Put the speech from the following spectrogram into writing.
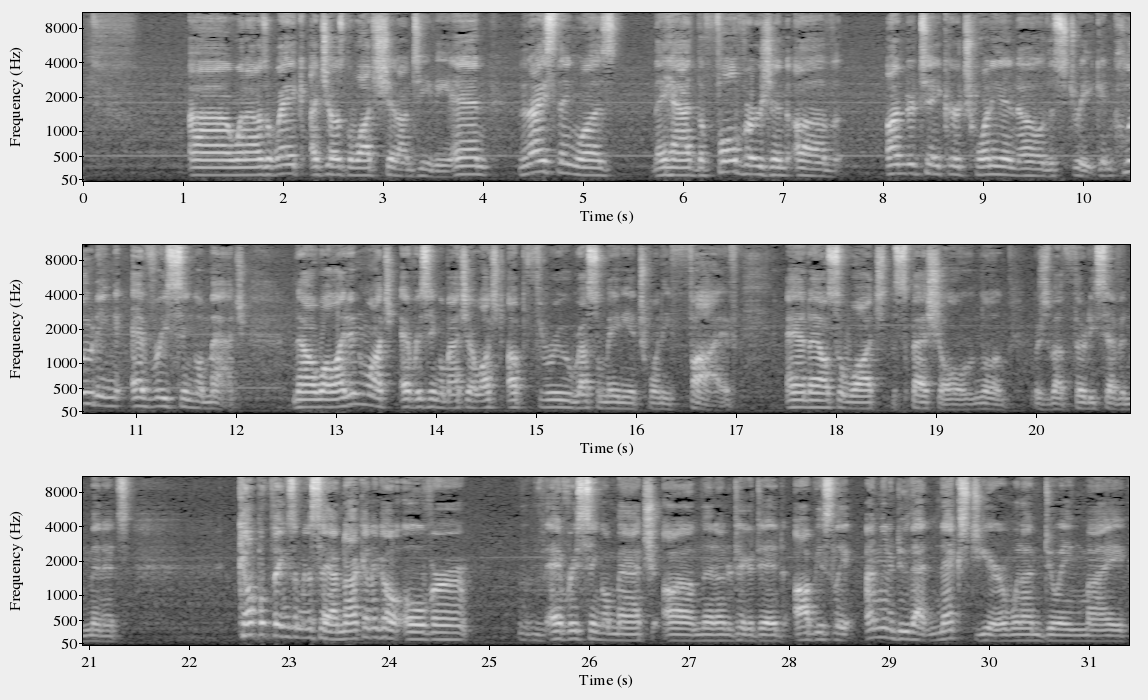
Uh, when I was awake, I chose to watch shit on TV. And the nice thing was, they had the full version of Undertaker 20 and 0 The Streak, including every single match. Now, while I didn't watch every single match, I watched up through WrestleMania 25. And I also watched the special, which is about 37 minutes. Couple things I'm going to say. I'm not going to go over every single match um, that Undertaker did. Obviously, I'm going to do that next year when I'm doing my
